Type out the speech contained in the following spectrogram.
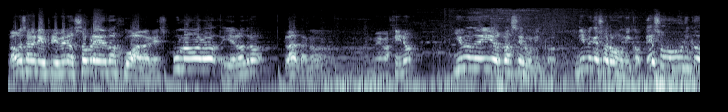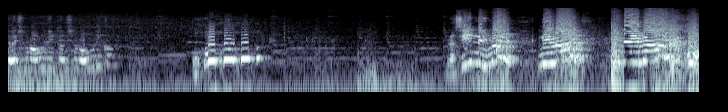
Vamos a abrir primero sobre dos jugadores. Uno oro y el otro plata, ¿no? Me imagino. Y uno de ellos va a ser único. Dime que es oro único. ¿Es oro único? ¿Es oro único? ¿Es oro único? ¡Ojo, ojo, ojo! ¡Brasil! ¡Neymar! ¡Neymar! ¡Neymar,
